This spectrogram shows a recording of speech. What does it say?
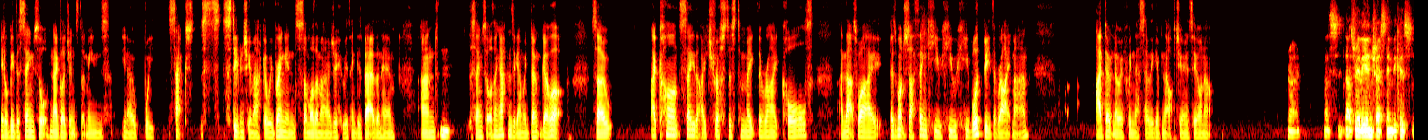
It'll be the same sort of negligence that means, you know, we sack Steven Schumacher, we bring in some other manager who we think is better than him, and mm. the same sort of thing happens again. We don't go up. So I can't say that I trust us to make the right calls and that's why, as much as I think he he he would be the right man, I don't know if we necessarily give him that opportunity or not. Right. That's that's really interesting because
